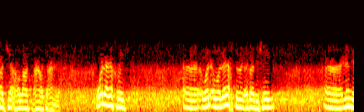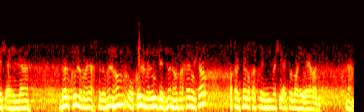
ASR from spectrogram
قد شاءه الله سبحانه وتعالى. ولا يخرج ولا من العباد شيء لم يشاء الله بل كل ما يحصل منهم وكل ما يوجد منهم من خير وشر فقد سبقت به مشيئة الله وإرادته. نعم.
